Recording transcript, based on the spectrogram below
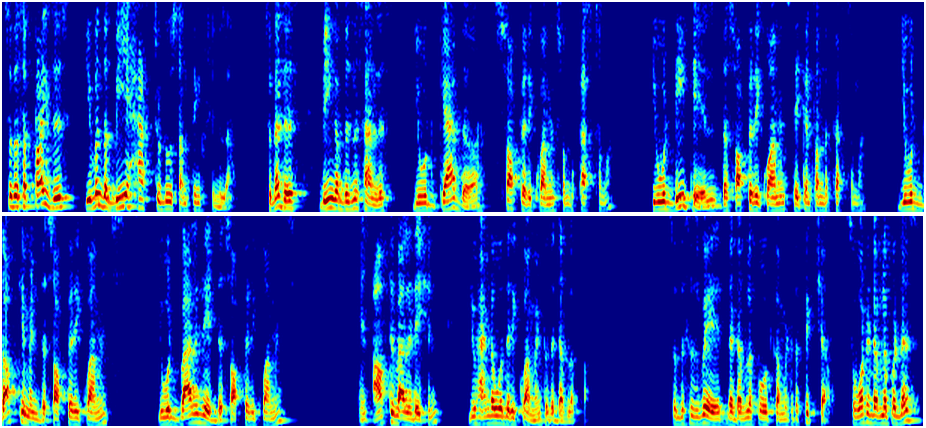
So the surprise is even the BA has to do something similar. So that is being a business analyst, you would gather software requirements from the customer. You would detail the software requirements taken from the customer. You would document the software requirements. You would validate the software requirements. And after validation, you hand over the requirement to the developer. So this is where the developer would come into the picture. So what a developer does,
